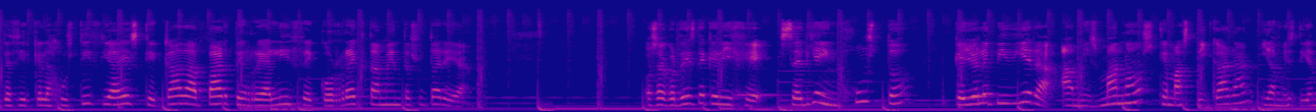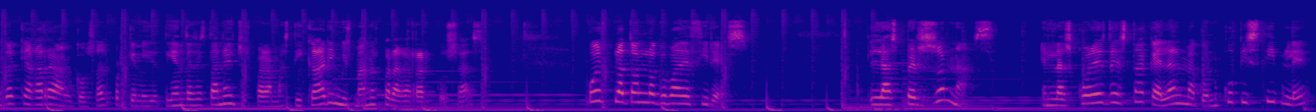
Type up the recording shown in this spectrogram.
Es decir, que la justicia es que cada parte realice correctamente su tarea. ¿Os acordáis de que dije, sería injusto que yo le pidiera a mis manos que masticaran y a mis dientes que agarraran cosas, porque mis dientes están hechos para masticar y mis manos para agarrar cosas. Pues Platón lo que va a decir es, las personas en las cuales destaca el alma concupiscible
